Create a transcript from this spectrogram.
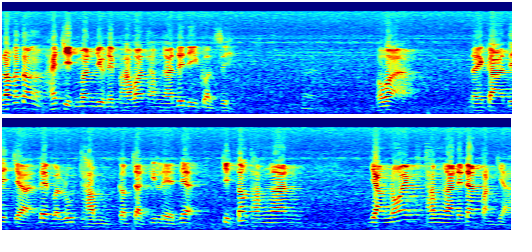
เราก็ต้องให้จิตมันอยู่ในภาวะทำงานได้ดีก่อนสิ เพราะว่าในการที่จะได้บรรลุธรรมกำจัดกิเลสเนี่ยจิตต้องทำงานอย่างน้อยทำงานในด้านปัญญา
